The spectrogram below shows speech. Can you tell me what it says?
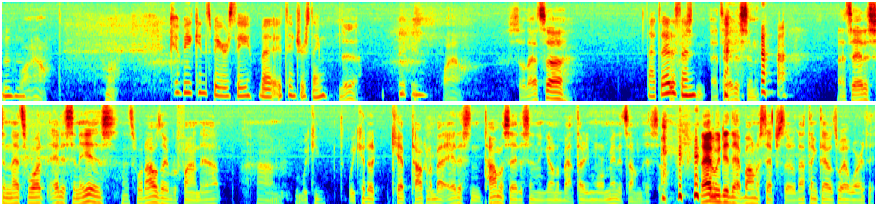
really? Mhm. Wow. Could be a conspiracy, but it's interesting. Yeah. wow. So that's uh, That's that's, Edison. that's Edison. that's Edison. That's what Edison is. That's what I was able to find out. Um, we could we could have kept talking about Edison, Thomas Edison, and gone about thirty more minutes on this. So glad we did that bonus episode. I think that was well worth it.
